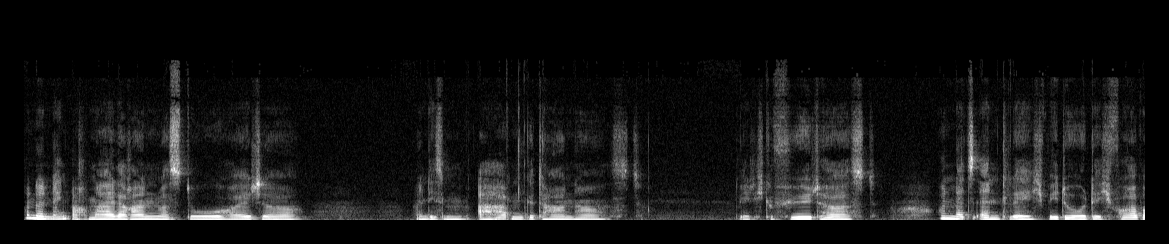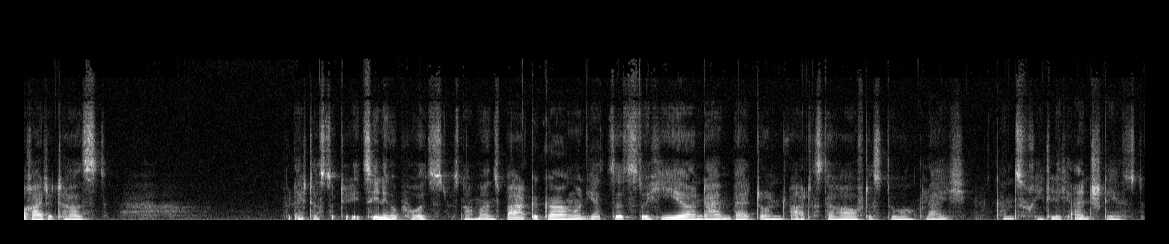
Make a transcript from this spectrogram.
Und dann denk noch mal daran, was du heute an diesem Abend getan hast, wie du dich gefühlt hast und letztendlich, wie du dich vorbereitet hast Vielleicht hast du dir die Zähne geputzt, bist nochmal ins Bad gegangen und jetzt sitzt du hier in deinem Bett und wartest darauf, dass du gleich ganz friedlich einschläfst.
